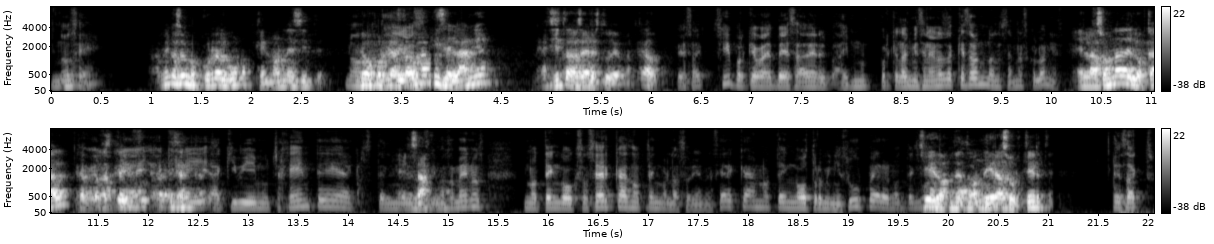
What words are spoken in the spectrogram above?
No sé. A mí no se me ocurre alguno que no necesite. No, Digo, porque hasta una miscelánea necesitas hacer estudio de mercado. Exacto. Sí, porque ves, a ver, hay, porque las misceláneas de qué son donde están las colonias. En la zona de local, ¿te acuerdas aquí, que hay aquí, hay- aquí vi mucha gente, aquí está el nivel así más o menos. No tengo Oxxo cerca, no tengo la Soriana cerca, no tengo otro mini super, no tengo... Sí, ¿dónde, dónde ir a surtirte? Exacto.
